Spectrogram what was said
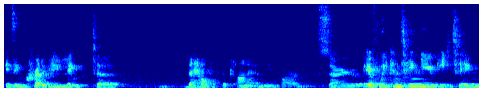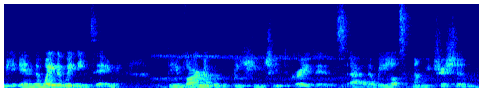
is incredibly linked to the health of the planet and the environment. So if we continue eating in the way that we're eating, the environment will be hugely degraded. Uh, there'll be lots of malnutrition.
